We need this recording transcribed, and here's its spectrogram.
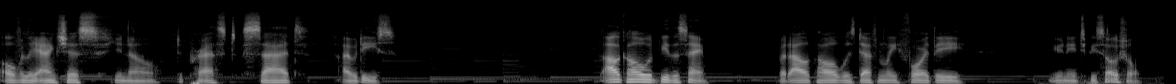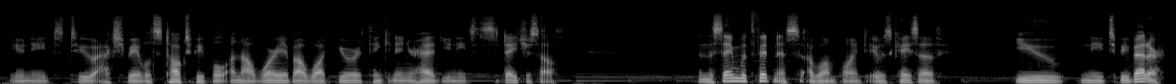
Overly anxious, you know, depressed, sad, I would eat. Alcohol would be the same, but alcohol was definitely for the you need to be social you need to actually be able to talk to people and not worry about what you're thinking in your head. You need to sedate yourself. And the same with fitness at one point. It was a case of you need to be better.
